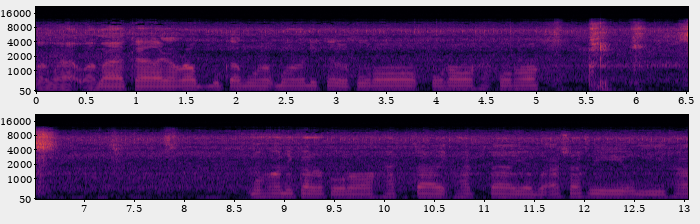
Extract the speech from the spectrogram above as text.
وما, وما كان ربك مهلك القرى قرى قرى مهلك القرى حتى حتى يبعث في أمها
